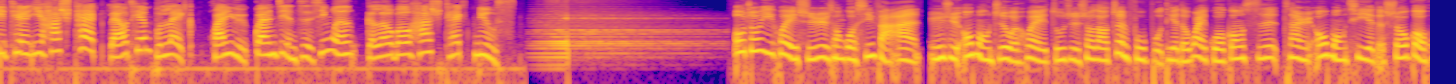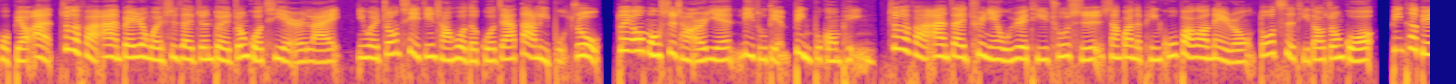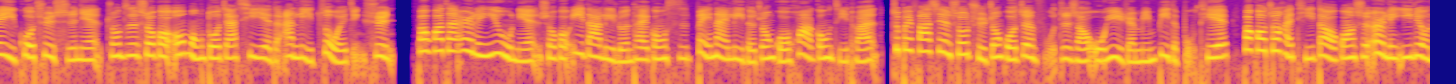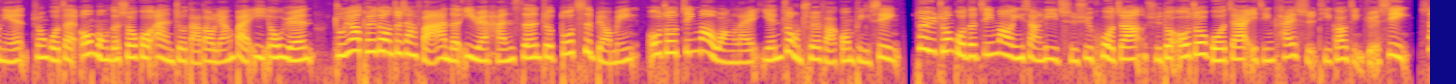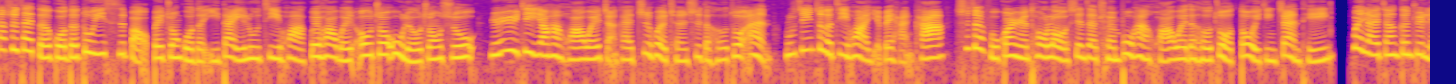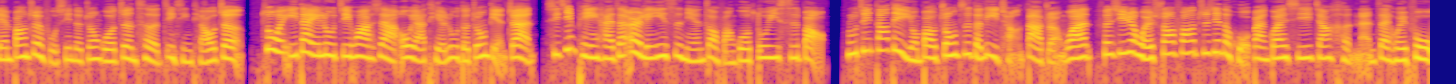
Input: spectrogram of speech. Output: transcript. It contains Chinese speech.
一天一 hashtag 聊天不累，寰宇关键字新闻 global hashtag news。欧洲议会十日通过新法案，允许欧盟执委会阻止受到政府补贴的外国公司参与欧盟企业的收购或标案。这个法案被认为是在针对中国企业而来，因为中企经常获得国家大力补助，对欧盟市场而言立足点并不公平。这个法案在去年五月提出时，相关的评估报告内容多次提到中国，并特别以过去十年中资收购欧盟多家企业的案例作为警讯。包括在二零一五年收购意大利轮胎公司倍耐力的中国化工集团，就被发现收取中国政府至少五亿人民币的补贴。报告中还提到，光是二零一六年，中国在欧盟的收购案就达到两百亿欧元。主要推动这项法案的议员韩森就多次表明，欧洲经贸往来严重缺乏公平性。对于中国的经贸影响力持续扩张，许多欧洲国家已经开始提高警觉性。像是在德国的杜伊斯堡被中国的一带一路计划规划为欧洲物流中枢，原预计要和华为展开智慧城市的合作案，如今这个计划也被喊卡。市政府官员透露，现在全部和华为的合作都已经暂停。未来将根据联邦政府新的中国政策进行调整。作为“一带一路”计划下欧亚铁路的终点站，习近平还在二零一四年造访过杜伊斯堡。如今，当地拥抱中资的立场大转弯，分析认为双方之间的伙伴关系将很难再恢复。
